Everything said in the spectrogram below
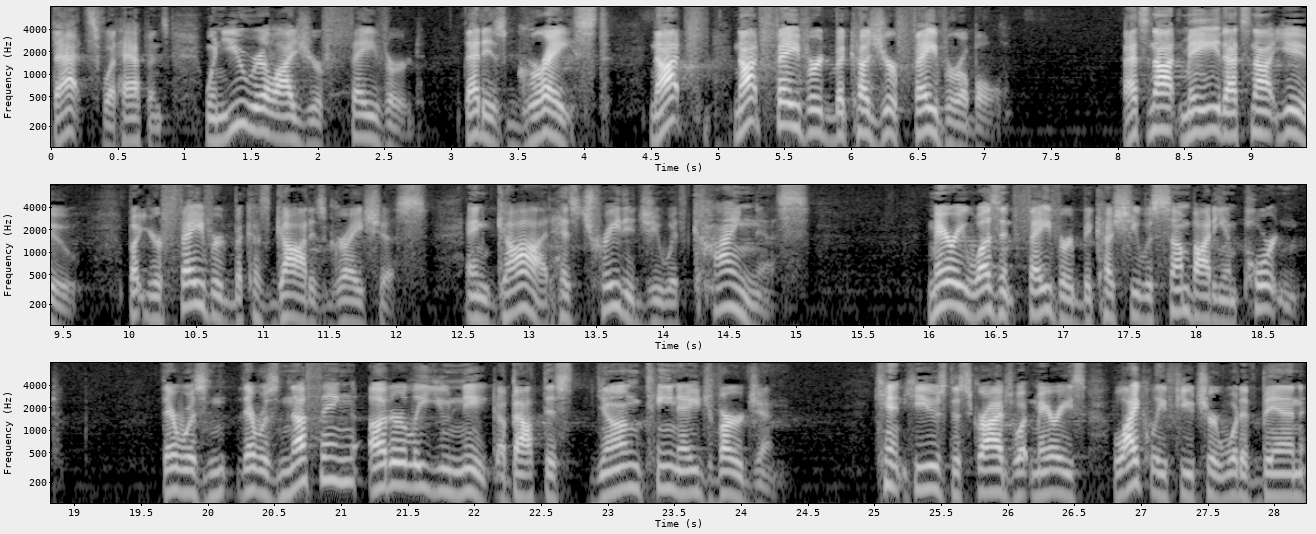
That's what happens. When you realize you're favored, that is graced, not, not favored because you're favorable. That's not me, that's not you but you're favored because God is gracious and God has treated you with kindness. Mary wasn't favored because she was somebody important. There was, there was nothing utterly unique about this young teenage virgin. Kent Hughes describes what Mary's likely future would have been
